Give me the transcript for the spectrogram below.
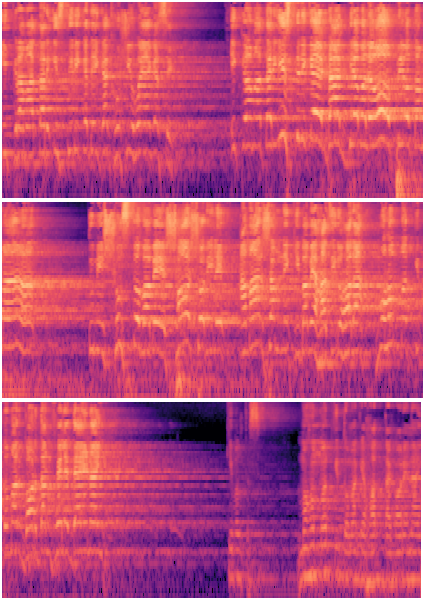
ইকরামা তার স্ত্রীকে দেখা খুশি হয়ে গেছে। ইকরামা তার স্ত্রীকে ডাক দিয়ে বলে, ও প্রিয়তমা, তুমি সুস্থভাবে সশরীরে আমার সামনে কীভাবে হাজির হলা? মোহাম্মদ কি তোমার গর্দান ফেলে দেয় নাই? কি বলতেছে? মোহাম্মদ কি তোমাকে হত্যা করে নাই?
